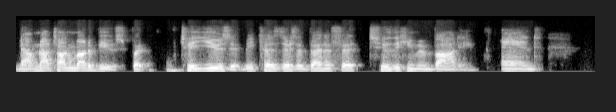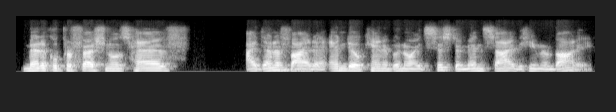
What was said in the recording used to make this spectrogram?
Now, I'm not talking about abuse, but to use it because there's a benefit to the human body. And medical professionals have identified an endocannabinoid system inside the human body.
